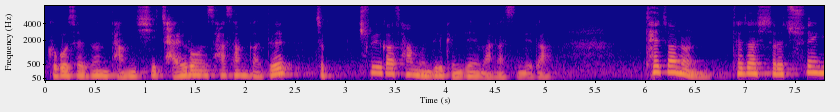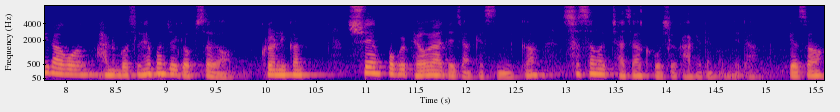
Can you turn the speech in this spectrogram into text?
그곳에서는 당시 자유로운 사상가들, 즉 출가 사문들이 굉장히 많았습니다. 태자는 태자 시절에 수행이라고 하는 것을 해본 적이 없어요. 그러니까 수행법을 배워야 되지 않겠습니까? 스승을 찾아 그곳을 가게 된 겁니다. 그래서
